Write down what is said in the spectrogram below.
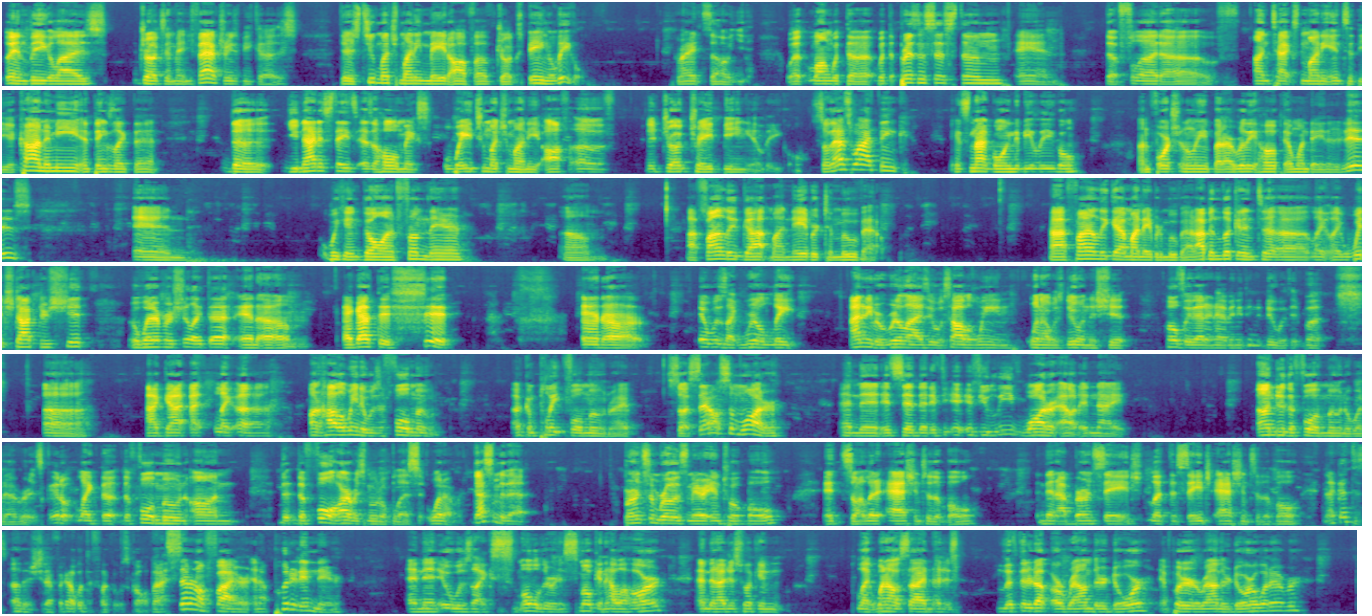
and legalize drugs and manufacturing is because there's too much money made off of drugs being illegal, right? So, along with the with the prison system and the flood of untaxed money into the economy and things like that, the United States as a whole makes way too much money off of the drug trade being illegal. So that's why I think it's not going to be legal, unfortunately. But I really hope that one day that it is, and we can go on from there. Um, I finally got my neighbor to move out. I finally got my neighbor to move out. I've been looking into uh, like like witch doctor shit or whatever shit like that, and um, I got this shit, and uh, it was like real late. I didn't even realize it was Halloween when I was doing this shit. Hopefully that didn't have anything to do with it, but uh, I got I, like uh on Halloween it was a full moon, a complete full moon, right? So I set out some water, and then it said that if if you leave water out at night under the full moon or whatever, it's it'll like the the full moon on the, the full harvest moon will bless it. Whatever. Got some of that. Burn some rosemary into a bowl, and so I let it ash into the bowl. And then I burned sage, let the sage ash into the bowl. And I got this other shit. I forgot what the fuck it was called. But I set it on fire and I put it in there. And then it was like smoldering smoking hella hard and then I just fucking like went outside and I just lifted it up around their door and put it around their door or whatever,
